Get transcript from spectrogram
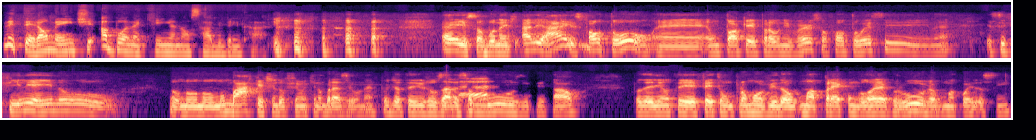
Literalmente, a bonequinha não sabe brincar. é isso, a bonequinha. Aliás, faltou é, um toque aí para Universal, faltou esse, né, esse feeling aí no, no, no, no, marketing do filme aqui no Brasil, né? Podia ter usado essa é? música e tal. Poderiam ter feito um promovido uma pré com Glória Groove, alguma coisa assim.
